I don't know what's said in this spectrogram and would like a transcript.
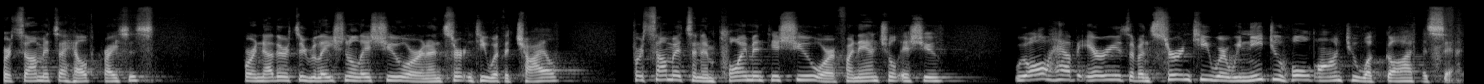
For some, it's a health crisis. For another, it's a relational issue or an uncertainty with a child. For some, it's an employment issue or a financial issue. We all have areas of uncertainty where we need to hold on to what God has said.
